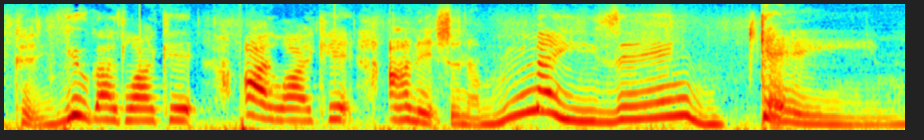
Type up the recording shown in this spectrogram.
Because you guys like it, I like it, and it's an amazing game.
